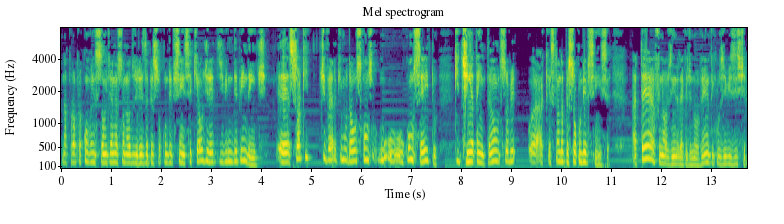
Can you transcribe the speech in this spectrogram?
na própria Convenção Internacional dos Direitos da Pessoa com Deficiência, que é o direito de vida independente. É, só que tiveram que mudar os, o conceito que tinha até então sobre a questão da pessoa com deficiência. Até o finalzinho da década de 90, inclusive, existem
